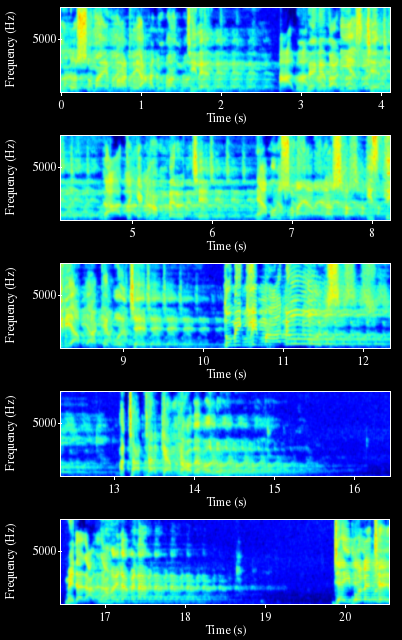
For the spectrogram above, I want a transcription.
দুটোর সময় মাঠে আলু ভাঙছিলেন। আলু ভেঙে বাড়ি এসছেন। গা থেকে ঘাম বেরোচ্ছে। এমন সময় আপনার স্ত্রী আপনাকে বলছে, তুমি কি মানুষ? আচ্ছা আপনার কেমন হবে বলুন। মেজাজ আগুন হয়ে যাবে না? যেই বলেছে,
